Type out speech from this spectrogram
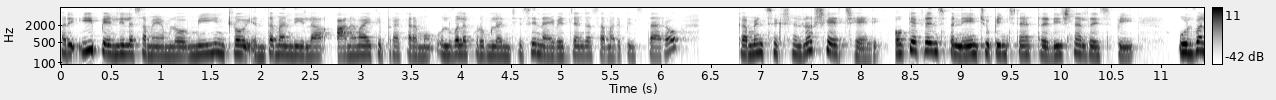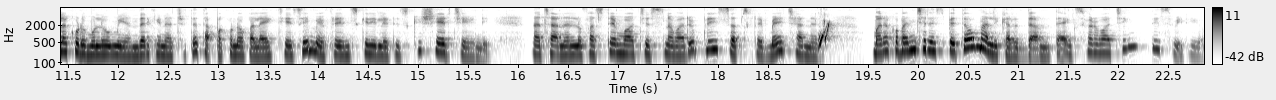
మరి ఈ పెళ్ళిళ్ళ సమయంలో మీ ఇంట్లో ఎంతమంది ఇలా ఆనవాయితీ ప్రకారం ఉలువల కుడుములను చేసి నైవేద్యంగా సమర్పిస్తారో కమెంట్ సెక్షన్లో షేర్ చేయండి. ఓకే ఫ్రెండ్స్ నేను చూపించిన ట్రెడిషనల్ రెసిపీ ఉల్వల కుడుములు మీ అందరికీ నచ్చితే తప్పకుండా ఒక లైక్ చేసి మీ ఫ్రెండ్స్కి రిలేటివ్స్కి షేర్ చేయండి. నా ఛానల్ను ఫస్ట్ టైం వాచ్ చేస్తున్న వారు ప్లీజ్ సబ్స్క్రైబ్ మై ఛానల్. మరొక మంచి రెసిపీతో మళ్ళీ కలుద్దాం. Thanks for watching this video.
